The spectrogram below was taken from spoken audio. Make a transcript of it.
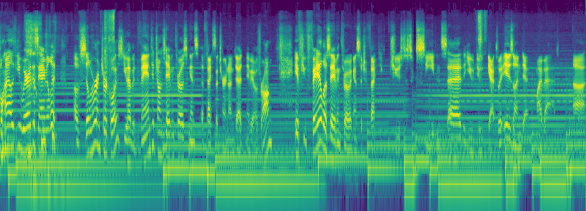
while you wear this amulet of silver and turquoise, you have advantage on saving throws against effects that turn undead. Maybe I was wrong. If you fail a saving throw against such effect, you can choose to succeed instead. You do, yeah. So it is undead. My bad. Uh,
